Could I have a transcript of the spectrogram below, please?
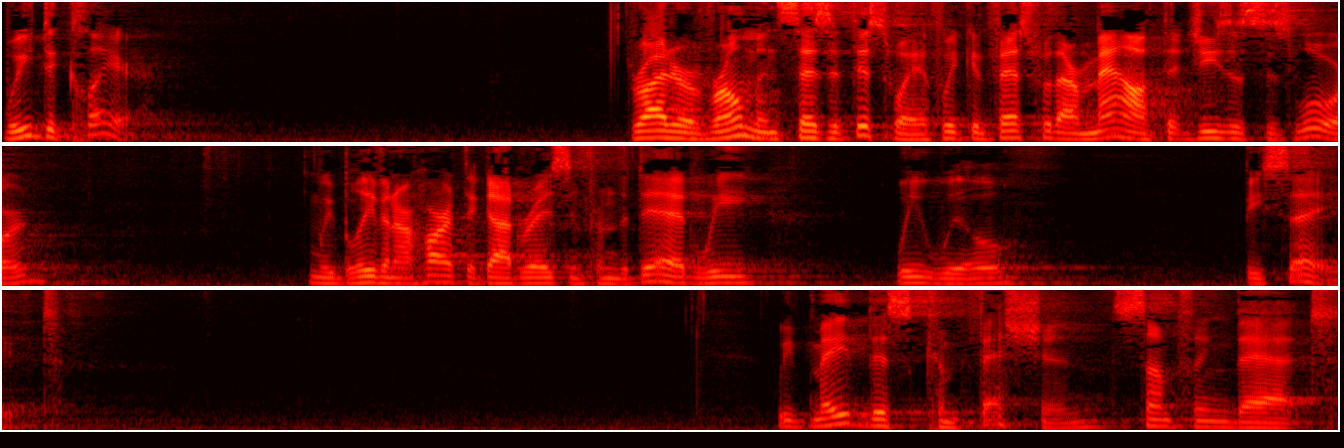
We declare. The writer of Romans says it this way if we confess with our mouth that Jesus is Lord, and we believe in our heart that God raised him from the dead, we, we will be saved. We've made this confession something that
